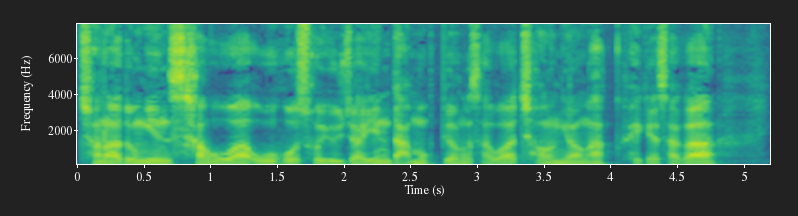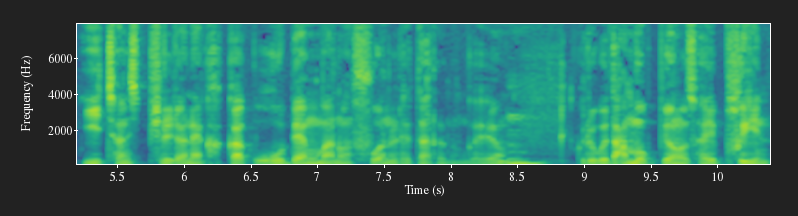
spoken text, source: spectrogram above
천화동인 4호와 5호 소유자인 남욱 변호사와 정영학 회계사가 2017년에 각각 500만 원 후원을 했다는 거예요. 음. 그리고 남욱 변호사의 부인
